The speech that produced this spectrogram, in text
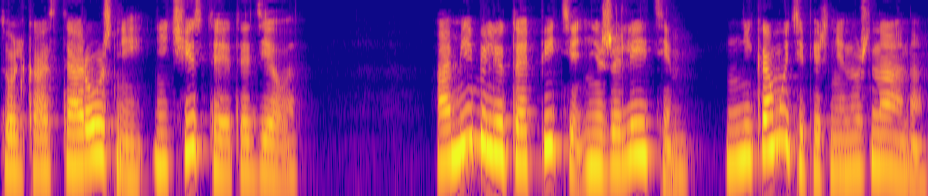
Только осторожней, нечистое это дело. А мебелью топите, не жалейте. Никому теперь не нужна она.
